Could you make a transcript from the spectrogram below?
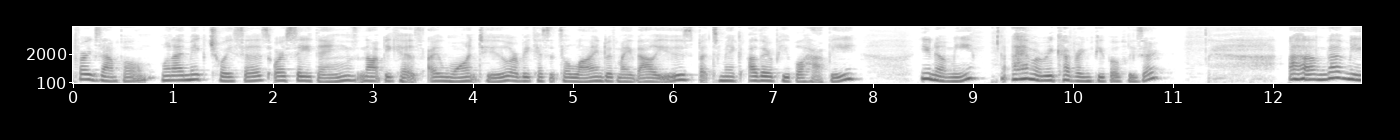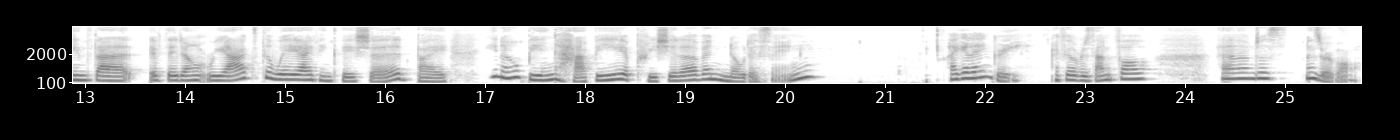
For example, when I make choices or say things, not because I want to or because it's aligned with my values, but to make other people happy, you know me, I am a recovering people pleaser. Um, that means that if they don't react the way I think they should by, you know, being happy, appreciative, and noticing, I get angry. I feel resentful and I'm just miserable.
